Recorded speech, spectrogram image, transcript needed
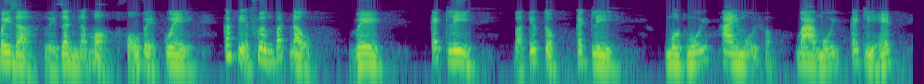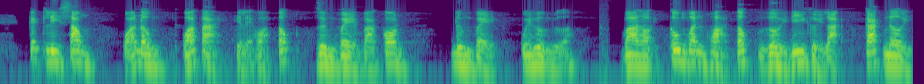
Bây giờ người dân đã bỏ phố về quê, các địa phương bắt đầu về cách ly và tiếp tục cách ly. Một mũi, hai mũi hoặc ba mũi cách ly hết. Cách ly xong, quá đông, quá tải thì lại hỏa tốc, dừng về bà con, đừng về quê hương nữa. Và gọi công văn hỏa tốc gửi đi gửi lại các nơi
